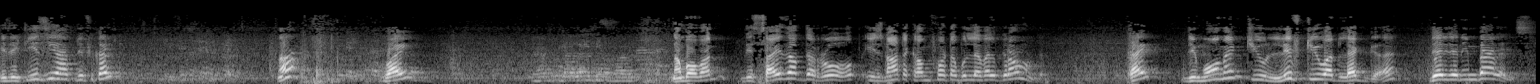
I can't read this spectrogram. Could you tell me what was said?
Is it easy or difficult? Huh? Why? Number one, the size of the rope is not a comfortable level ground. Right? The moment you lift your leg, there is an imbalance.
